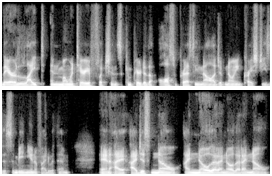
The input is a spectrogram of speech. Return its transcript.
they are light and momentary afflictions compared to the all suppressing knowledge of knowing Christ Jesus and being unified with him. And i i just know i know that i know that i know.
